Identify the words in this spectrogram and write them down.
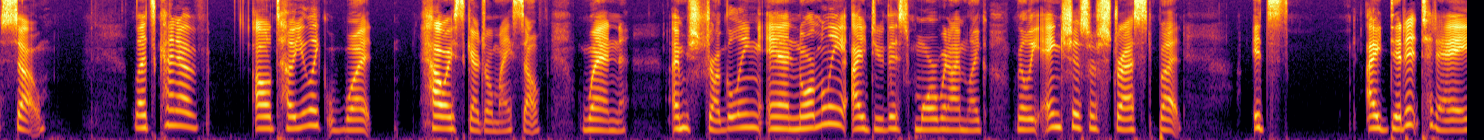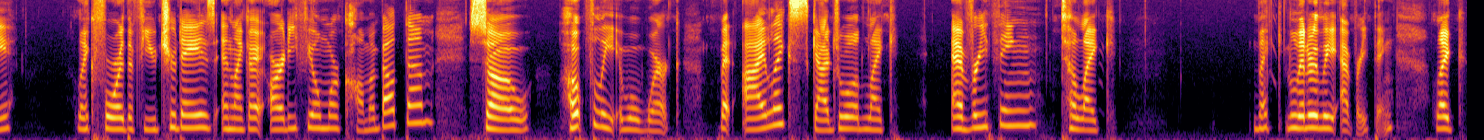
So, let's kind of I'll tell you like what how I schedule myself when I'm struggling. And normally I do this more when I'm like really anxious or stressed, but it's, I did it today like for the future days and like I already feel more calm about them. So hopefully it will work. But I like scheduled like everything to like like literally everything. Like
